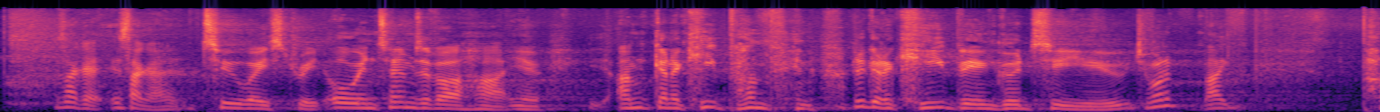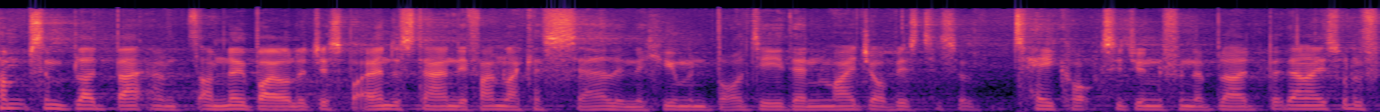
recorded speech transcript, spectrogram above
It's like a, it's like a two way street. Or in terms of our heart, you know, I'm going to keep pumping. I'm just going to keep being good to you. Do you want to like pump some blood back? I'm, I'm, no biologist, but I understand if I'm like a cell in the human body, then my job is to sort of take oxygen from the blood. But then I sort of,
